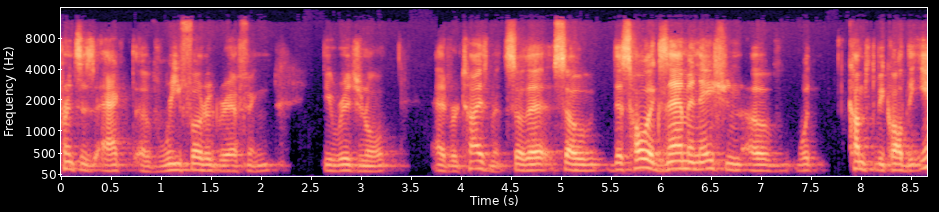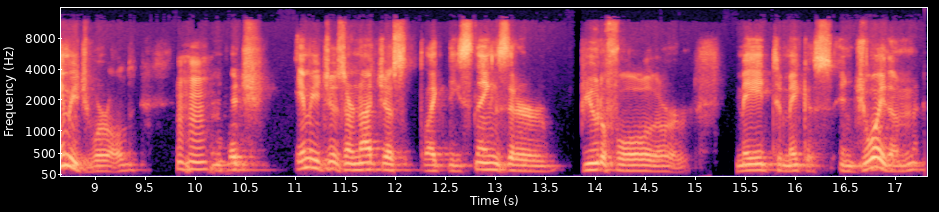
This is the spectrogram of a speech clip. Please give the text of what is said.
Prince's act of rephotographing the original advertisement. So that so this whole examination of what comes to be called the image world, mm-hmm. in which images are not just like these things that are beautiful or made to make us enjoy them,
